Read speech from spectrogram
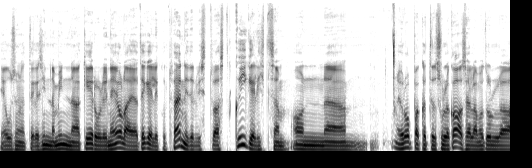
ja usun, et ega sinna minna keeruline ei ole ja tegelikult fännidel vist vast kõige lihtsam on euroopakatel sulle kaasa elama tulla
